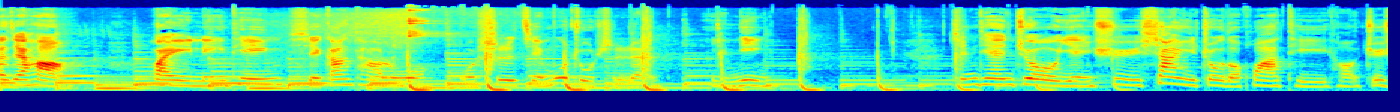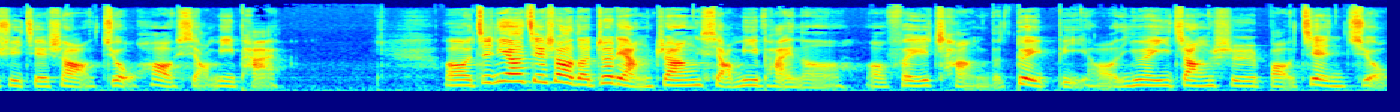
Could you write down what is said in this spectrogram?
大家好，欢迎聆听斜杠塔罗，我是节目主持人尹宁。今天就延续上一周的话题，好，继续介绍九号小密牌。呃，今天要介绍的这两张小密牌呢，呃，非常的对比哈，因为一张是宝剑九，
